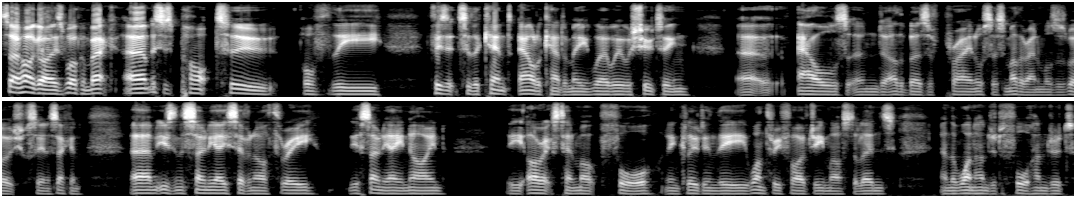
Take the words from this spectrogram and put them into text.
So, hi guys, welcome back. Um, this is part two of the visit to the Kent Owl Academy where we were shooting uh, owls and other birds of prey and also some other animals as well, which you'll see in a second, um, using the Sony A7R3, the Sony A9, the RX10 Mark IV, and including the 135G master lens and the 100 400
